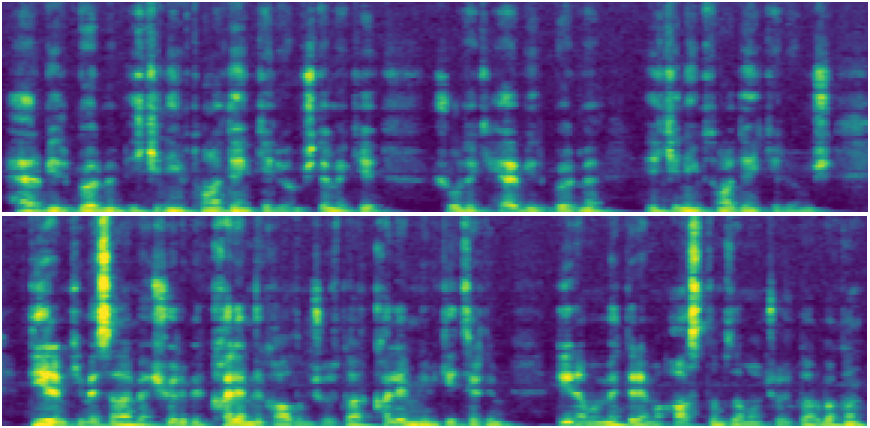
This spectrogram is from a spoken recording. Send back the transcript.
her bir bölmem 2 Newton'a denk geliyormuş. Demek ki şuradaki her bir bölme 2 Newton'a denk geliyormuş. Diyelim ki mesela ben şöyle bir kalemlik aldım çocuklar. Kalemliğimi getirdim. Dinamometreme astığım zaman çocuklar bakın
